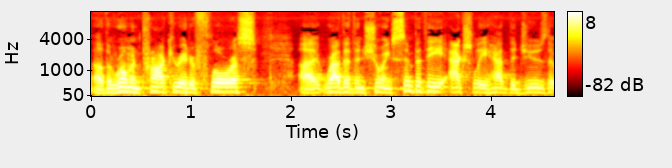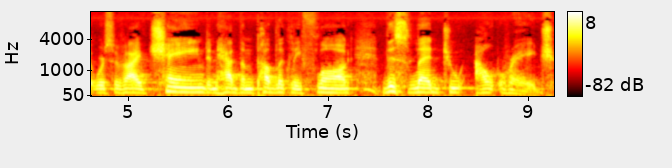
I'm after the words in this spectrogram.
Uh, the Roman procurator Florus uh, rather than showing sympathy, actually had the Jews that were survived chained and had them publicly flogged. This led to outrage.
